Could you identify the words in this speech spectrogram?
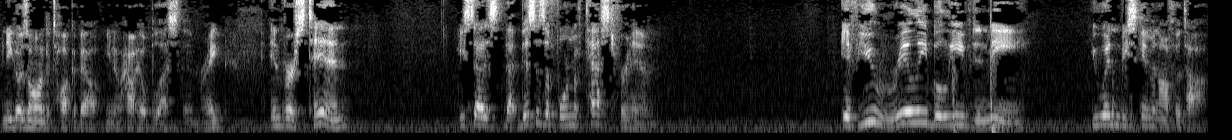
And he goes on to talk about, you know, how he'll bless them, right? In verse 10, he says that this is a form of test for him. If you really believed in me, you wouldn't be skimming off the top.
